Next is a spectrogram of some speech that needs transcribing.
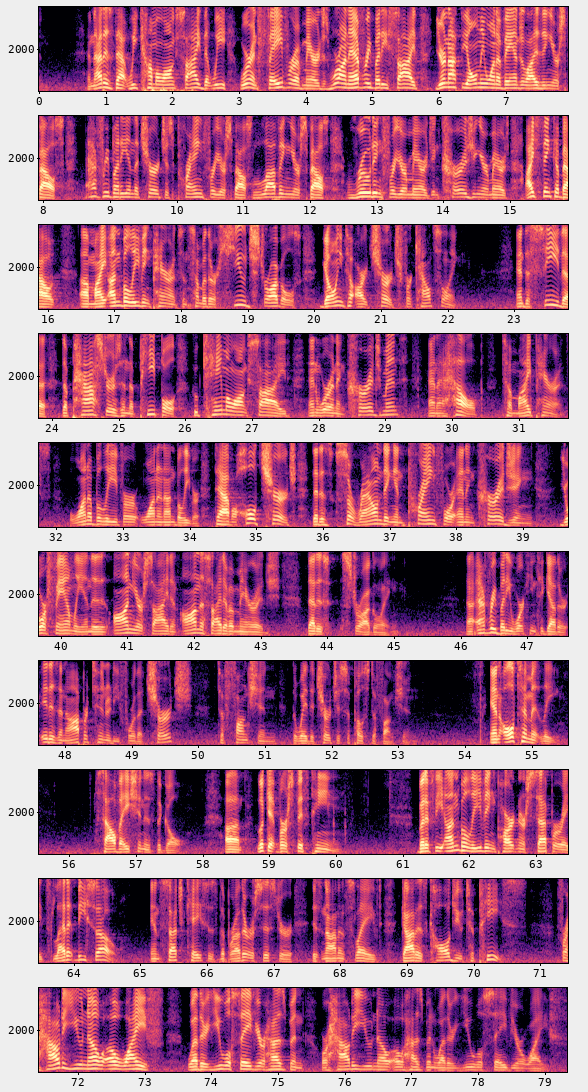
and that is that we come alongside that we we're in favor of marriages. We're on everybody's side. You're not the only one evangelizing your spouse. Everybody in the church is praying for your spouse loving your spouse rooting for your marriage encouraging your marriage. I think about uh, my unbelieving parents and some of their huge struggles going to our church for counseling. And to see the, the pastors and the people who came alongside and were an encouragement and a help to my parents, one a believer, one an unbeliever, to have a whole church that is surrounding and praying for and encouraging your family and that is on your side and on the side of a marriage that is struggling. Now, everybody working together, it is an opportunity for the church to function the way the church is supposed to function. And ultimately, salvation is the goal. Uh, look at verse 15. But if the unbelieving partner separates, let it be so. In such cases, the brother or sister is not enslaved. God has called you to peace. For how do you know, O wife, whether you will save your husband? Or how do you know, O husband, whether you will save your wife?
